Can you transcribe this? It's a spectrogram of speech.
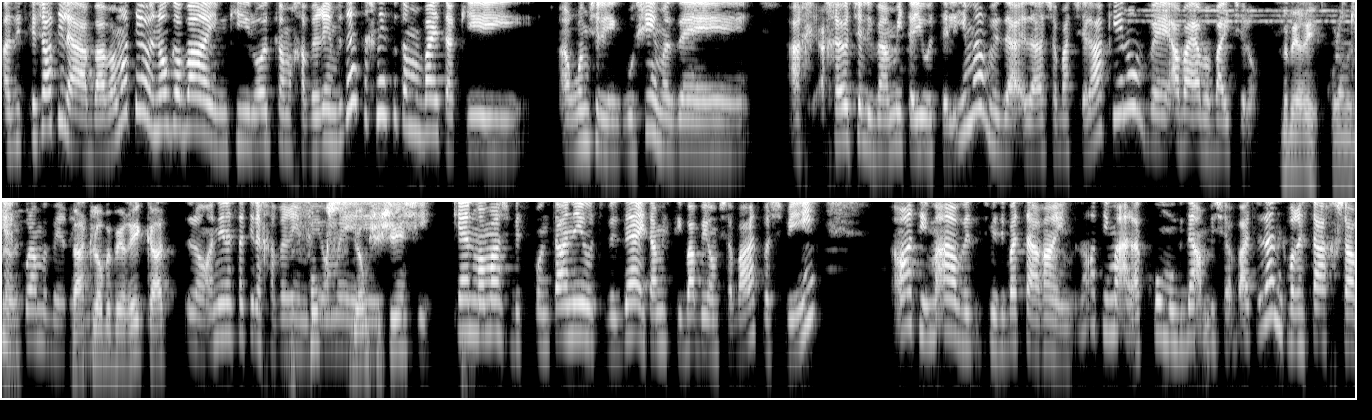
אז התקשרתי לאבא ואמרתי לו, נוגה באה עם כאילו עוד כמה חברים, וזה, תכניס אותם הביתה, כי ההורים שלי גרושים, אז אה, האח- האחיות שלי ועמית היו אצל אימא, וזה זה היה שבת שלה כאילו, ואבא היה בבית שלו. בבארי, כולם בבארי. כן, כולם בבארי. ואת לא בבארי, כי את לא, אני נסעתי לחברים ביום, אה, ביום שישי? כן, ממש בספונטניות וזה, הייתה מסיבה ביום שבת, בשביעי. אמרתי מה, וזו מסיבת צהריים. אמרתי מה, לקום מוקדם בשבת וזה, אני כבר אסע עכשיו,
